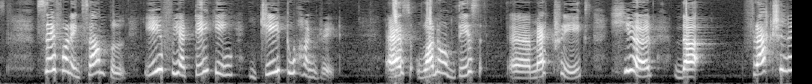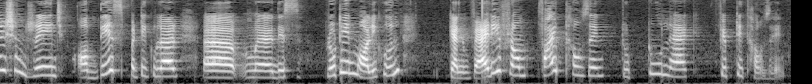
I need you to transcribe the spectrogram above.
Say for example, if we are taking G200 as one of these uh, matrix, here the fractionation range of this particular uh, this protein molecule can vary from 5000 to 2 lakh 50,000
